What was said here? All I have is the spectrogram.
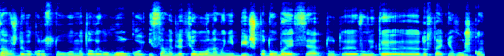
завжди використовую металеву голку, і саме для цього вона мені більш подобається. Тут е, велике е, достатньо вушко.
